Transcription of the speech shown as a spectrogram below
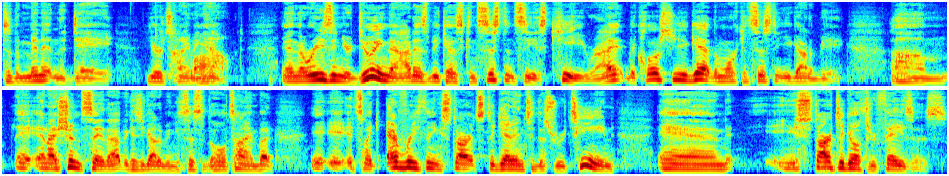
to the minute and the day. You're timing out. And the reason you're doing that is because consistency is key, right? The closer you get, the more consistent you got to be. Um, and I shouldn't say that because you got to be consistent the whole time, but i- i- it's like everything starts to get into this routine and you start to go through phases.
